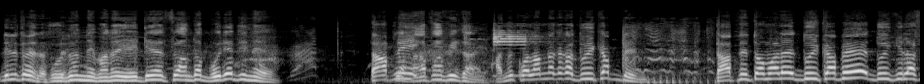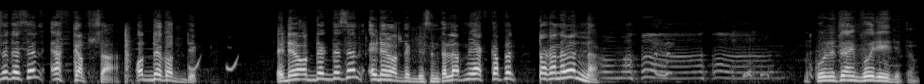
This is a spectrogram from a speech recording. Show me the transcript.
দিলে তো হয়ে যাচ্ছে। বোঝেন নি, মানে এটা তো আমরা বোঝে দিনে তা আপনি যায়। আমি কলাম না কাকা দুই কাপ দেন। তা আপনি তো আমার দুই কাপে দুই গিলাসে দিয়েছেন এক কাপ চা অর্ধেক অর্ধেক। এটার অর্ধেক দিয়েছেন এটার অর্ধেক দিয়েছেন তাহলে আপনি এক কাপের টাকা নেবেন না? করে তো আমি বইয়ে দিতাম।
